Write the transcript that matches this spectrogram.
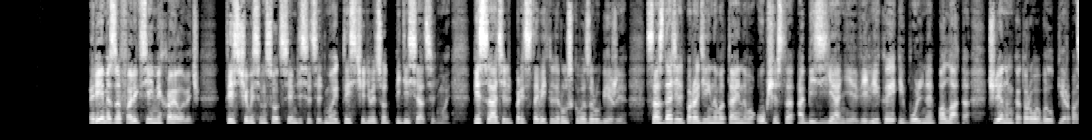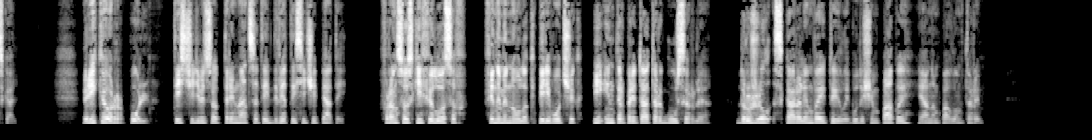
Ремезов Алексей Михайлович, 1877-1957, писатель, представитель русского зарубежья, создатель пародийного тайного общества «Обезьянье Великая и Вольная Палата», членом которого был Пьер Паскаль. Рикер Поль, 1913-2005, французский философ, феноменолог, переводчик и интерпретатор Гуссерля, дружил с Каролем Войтылой, будущим папой Иоанном Павлом II.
